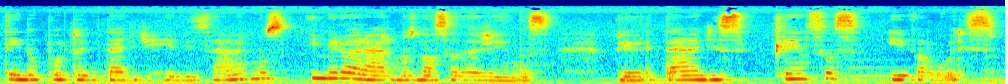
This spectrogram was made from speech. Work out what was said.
tendo a oportunidade de revisarmos e melhorarmos nossas agendas, prioridades, crenças e valores.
